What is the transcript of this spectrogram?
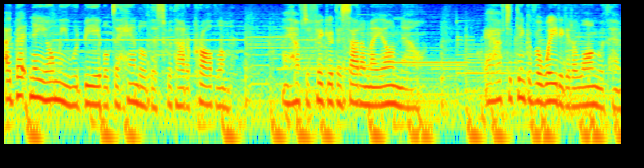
I bet Naomi would be able to handle this without a problem. I have to figure this out on my own now. I have to think of a way to get along with him.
